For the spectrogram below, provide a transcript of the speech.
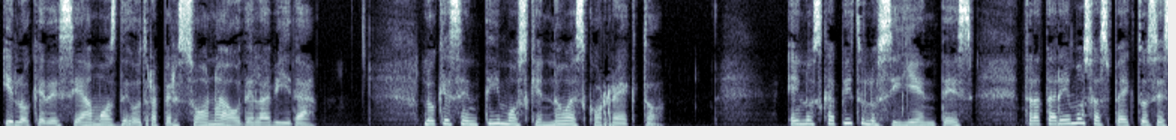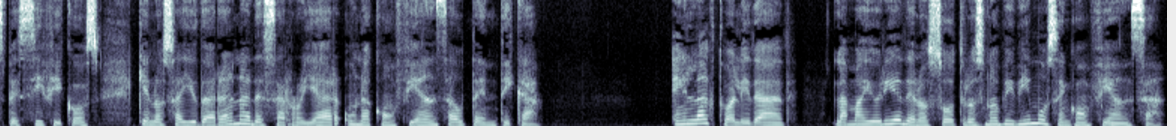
y lo que deseamos de otra persona o de la vida, lo que sentimos que no es correcto. En los capítulos siguientes trataremos aspectos específicos que nos ayudarán a desarrollar una confianza auténtica. En la actualidad, la mayoría de nosotros no vivimos en confianza.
